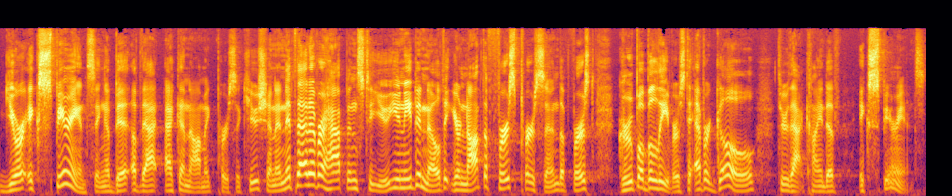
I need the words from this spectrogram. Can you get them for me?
you're experiencing a bit of that economic persecution. And if that ever happens to you, you need to know that you're not the first person, the first group of believers to ever go through that kind of experience.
